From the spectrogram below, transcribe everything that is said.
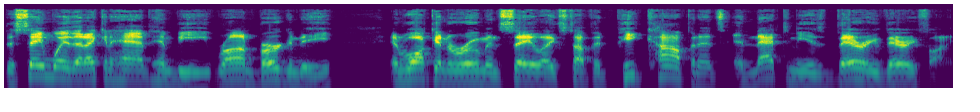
The same way that I can have him be Ron Burgundy and walk into a room and say like stuff at peak confidence, and that to me is very very funny.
